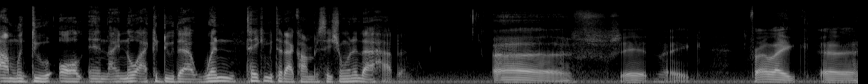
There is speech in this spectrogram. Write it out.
I'm gonna do it all in. I know I could do that." When take me to that conversation? When did that happen? Uh shit, like probably like uh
